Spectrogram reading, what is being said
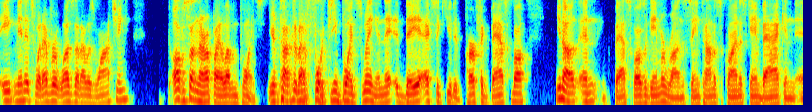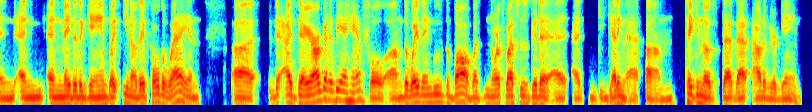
eight minutes, whatever it was that I was watching, all of a sudden they're up by 11 points. You're talking about a 14 point swing, and they they executed perfect basketball. You know, and basketball's a game of runs. St. Thomas Aquinas came back and and and and made it a game, but you know they pulled away, and uh, they, they are going to be a handful. Um, the way they move the ball, but Northwest is good at, at getting that, um, taking those that that out of your game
